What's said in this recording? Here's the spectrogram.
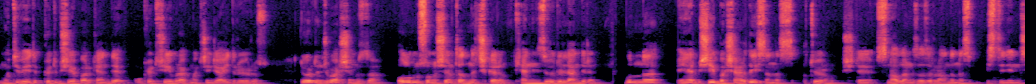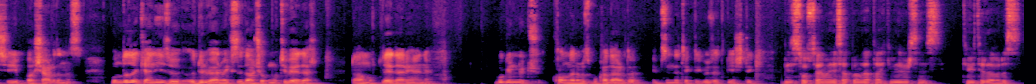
motive edip kötü bir şey yaparken de o kötü şeyi bırakmak için caydırıyoruz. Dördüncü başlığımızda olumlu sonuçların tadını çıkarın. Kendinizi ödüllendirin. Bunda eğer bir şeyi başardıysanız atıyorum işte sınavlarınıza hazırlandınız. istediğiniz şeyi başardınız. Bunda da kendinize ödül vermek sizi daha çok motive eder. Daha mutlu eder yani. Bugünlük konularımız bu kadardı. Hepsini de tek tek özet geçtik. Bizi sosyal medya hesaplarımızdan takip edebilirsiniz. Twitter'da varız.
